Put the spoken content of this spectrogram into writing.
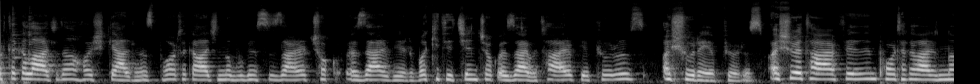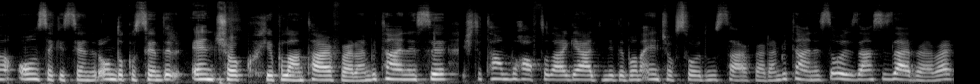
Portakal ağacına hoş geldiniz. Portakal ağacında bugün sizlerle çok özel bir vakit için çok özel bir tarif yapıyoruz. Aşure yapıyoruz. Aşure tarifinin portakal ağacında 18 senedir, 19 senedir en çok yapılan tariflerden bir tanesi. İşte tam bu haftalar geldiğinde de bana en çok sorduğunuz tariflerden bir tanesi. O yüzden sizlerle beraber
